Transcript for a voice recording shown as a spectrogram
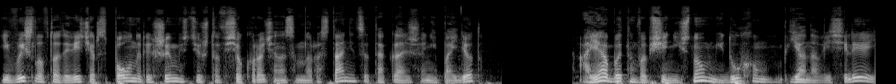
И вышла в тот вечер с полной решимостью, что все, короче, она со мной расстанется, так дальше не пойдет. А я об этом вообще ни сном, ни духом. Я на веселе,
